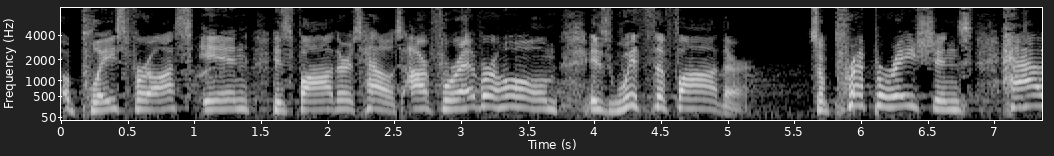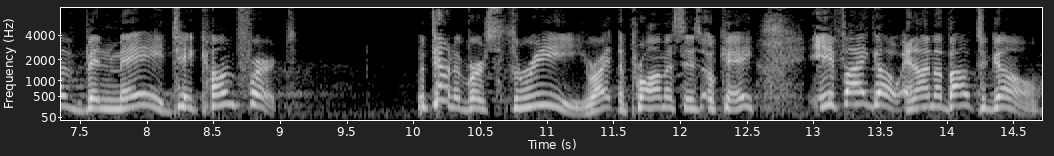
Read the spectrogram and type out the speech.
a place for us in his Father's house. Our forever home is with the Father. So preparations have been made. Take comfort. Look down at verse 3, right? The promise is okay, if I go, and I'm about to go,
